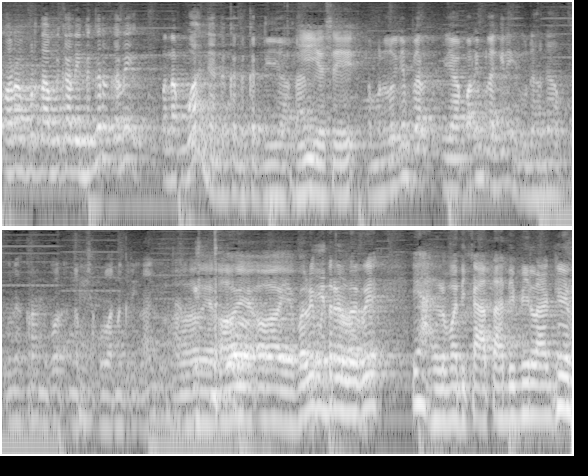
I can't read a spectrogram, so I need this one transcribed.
orang pertama kali denger kali anak buahnya deket-deket dia kan. iya sih. Kemenlu-nya bilang- ya paling bilang gini, udah udah udah keren gua nggak bisa keluar negeri lagi. Oh ya, oh ya, oh ya, paling menteri luar negeri, ya lu mah dikata dibilangin,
